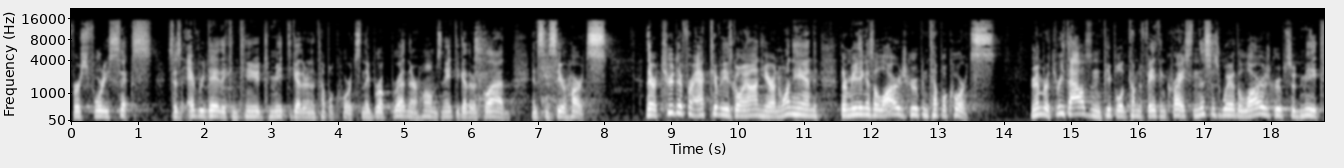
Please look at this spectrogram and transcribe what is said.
Verse 46 says, Every day they continued to meet together in the temple courts, and they broke bread in their homes and ate together with glad and sincere hearts. There are two different activities going on here. On one hand, they're meeting as a large group in temple courts. Remember, 3,000 people had come to faith in Christ, and this is where the large groups would meet,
